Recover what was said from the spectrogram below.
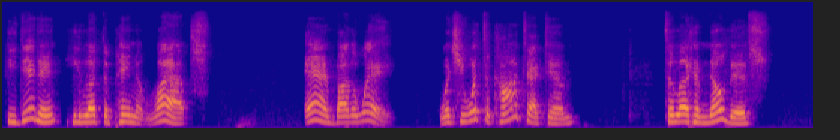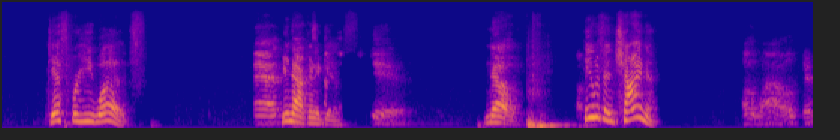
he didn't. He let the payment lapse. And by the way, when she went to contact him to let him know this, guess where he was? At You're not going to guess. Yeah. No, he was in China. Oh, wow. Okay.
